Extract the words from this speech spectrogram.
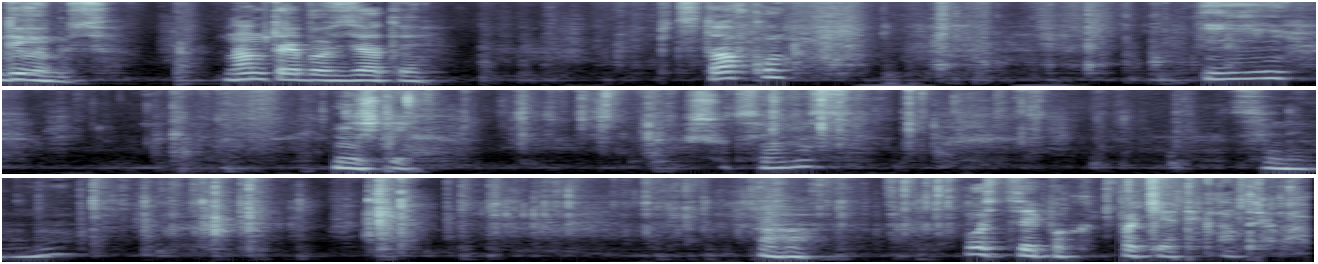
Дивимось. Нам треба взяти підставку і ніжки. Що це у нас? Це не воно. Ага. Ось цей пак- пакетик нам треба.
